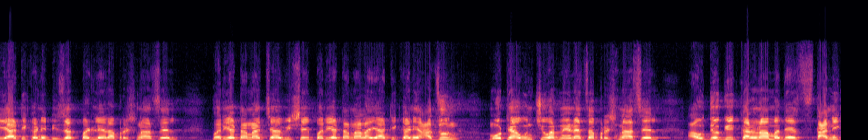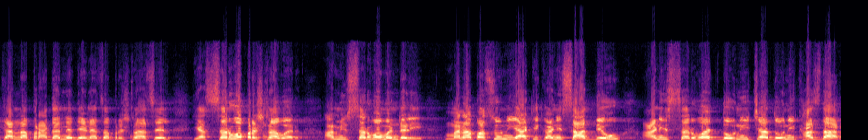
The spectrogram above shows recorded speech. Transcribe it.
या ठिकाणी भिजत पडलेला प्रश्न असेल पर्यटनाच्या विषयी पर्यटनाला या ठिकाणी अजून मोठ्या उंचीवर नेण्याचा प्रश्न असेल औद्योगिकरणामध्ये स्थानिकांना प्राधान्य देण्याचा प्रश्न असेल या सर्व प्रश्नावर आम्ही सर्व मंडळी मनापासून या ठिकाणी साथ देऊ आणि सर्व दोन्हीच्या दोन्ही खासदार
